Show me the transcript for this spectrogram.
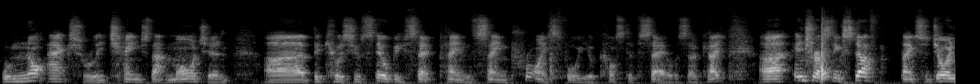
will not actually change that margin uh, because you'll still be paying the same price for your cost of sales okay? Uh, interesting stuff. Thanks for joining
